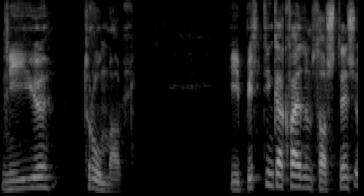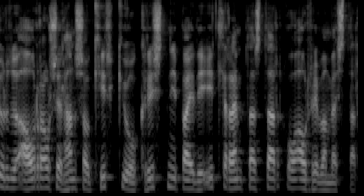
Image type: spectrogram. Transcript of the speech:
Nýju trúmál Í byltingakvæðum Þorsteins urðu árásir hans á kirkju og kristni bæði illræmdastar og áhrifamestar.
